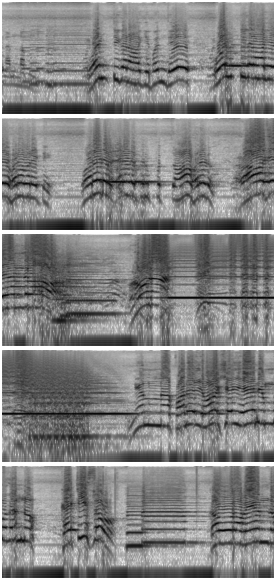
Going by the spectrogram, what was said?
ನನ್ನ ಒಂಟಿಗನಾಗಿ ಬಂದೆ, ಒಂಟಿಗನಾಗಿ ಹೊರಹೊರಟೆ. ಹೊರಡು ಹೊರಡು ತಿರುಪುತ್ತ ಹೊರಡು. ರಾಜೇಂದ್ರ! ನಿನ್ನ ಕೊನೆ ಯೋಶೆ ಏನೆಂಬುದನ್ನು ಕಟಿಸು ಕೌರವೇಂದ್ರ,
